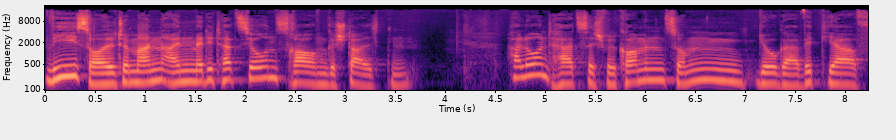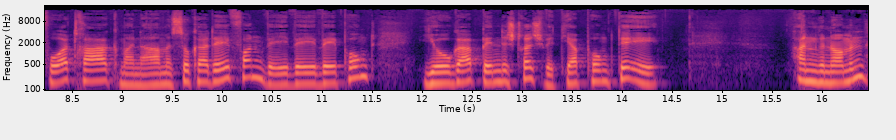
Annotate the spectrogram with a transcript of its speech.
Wie sollte man einen Meditationsraum gestalten? Hallo und herzlich willkommen zum Yoga Vidya Vortrag. Mein Name ist Sukade von www.yoga-vidya.de. Angenommen,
